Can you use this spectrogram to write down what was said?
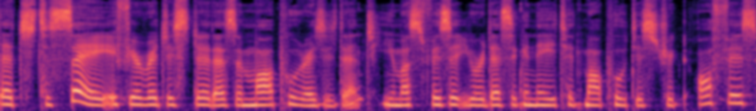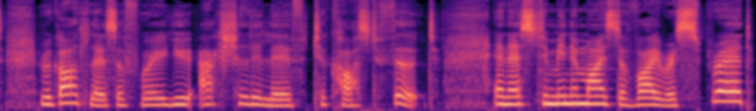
That's to say, if you're registered as a Mapo resident, you must visit your designated Mapo district office regardless of where you actually live to cast vote. And as to minimize the virus spread,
